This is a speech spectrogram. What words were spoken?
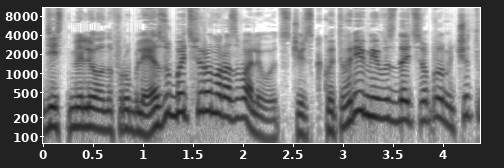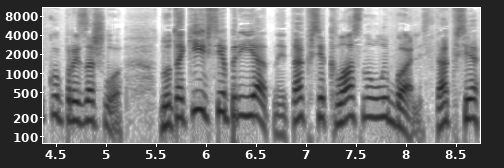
10 миллионов рублей, а зубы эти все равно разваливаются через какое-то время, и вы задаетесь вопросом, что такое произошло. Но такие все приятные, так все классно улыбались, так все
